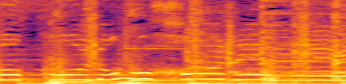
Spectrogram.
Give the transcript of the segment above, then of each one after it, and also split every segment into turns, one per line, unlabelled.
تا قلو خوره.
